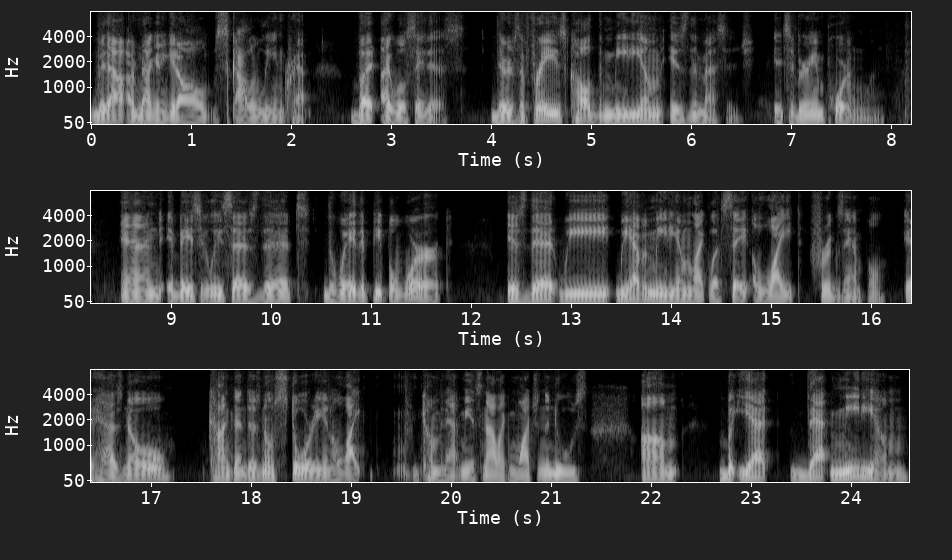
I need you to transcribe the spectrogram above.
without I'm not going to get all scholarly and crap, but I will say this. There's a phrase called the medium is the message. It's a very important one. And it basically says that the way that people work is that we we have a medium like let's say a light for example. It has no content, there's no story in a light coming at me. It's not like I'm watching the news. Um but yet that medium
